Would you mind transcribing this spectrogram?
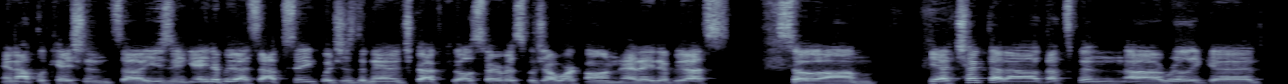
and applications uh, using AWS AppSync, which is the managed GraphQL service, which I work on at AWS. So, um, yeah, check that out. That's been uh, really good,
